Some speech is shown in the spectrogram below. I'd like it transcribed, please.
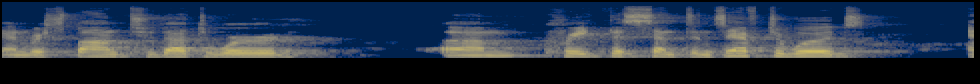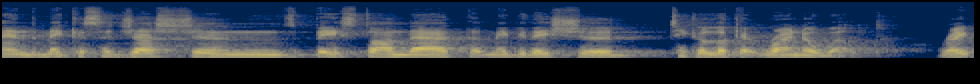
and respond to that word, um, create this sentence afterwards, and make a suggestion based on that, that maybe they should take a look at Rhino Weld, right?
